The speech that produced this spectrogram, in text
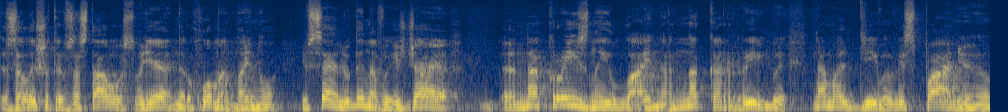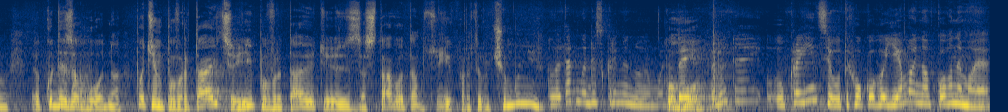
залишити в заставу своє нерухоме майно. І все, людина виїжджає на круїзний лайнер, на Кариби, на Мальдіви, в Іспанію, е, куди завгодно. Потім повертаються і повертають з застави там в свою квартиру. Чому ні? Але так ми дискримінуємо Кого? людей, людей, українців, у тих, у кого є майно, в кого немає.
